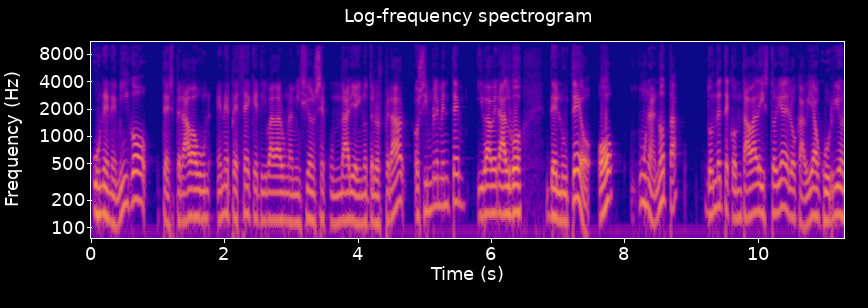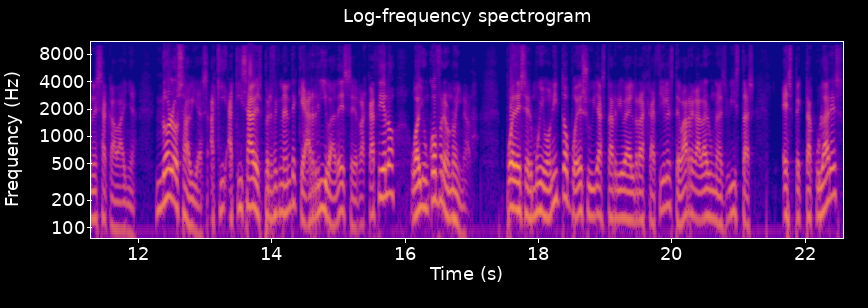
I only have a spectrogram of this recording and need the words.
un enemigo te esperaba un NPC que te iba a dar una misión secundaria y no te lo esperaba, o simplemente iba a haber algo de luteo o una nota donde te contaba la historia de lo que había ocurrido en esa cabaña. No lo sabías. Aquí, aquí sabes perfectamente que arriba de ese rascacielos o hay un cofre o no hay nada. Puede ser muy bonito, puedes subir hasta arriba del rascacielos, te va a regalar unas vistas espectaculares,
